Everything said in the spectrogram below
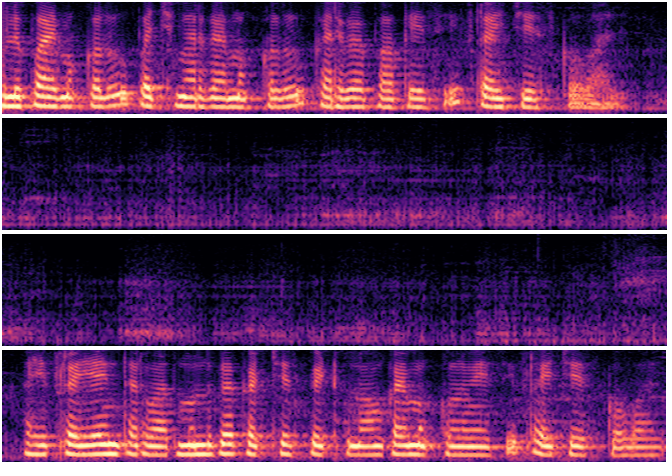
ఉల్లిపాయ ముక్కలు పచ్చిమిరకాయ ముక్కలు కరివేపాకు వేసి ఫ్రై చేసుకోవాలి. అవి ఫ్రై అయిన తర్వాత ముందుగా కట్ చేసి పెట్టుకున్న వంకాయ ముక్కలను వేసి ఫ్రై చేసుకోవాలి.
